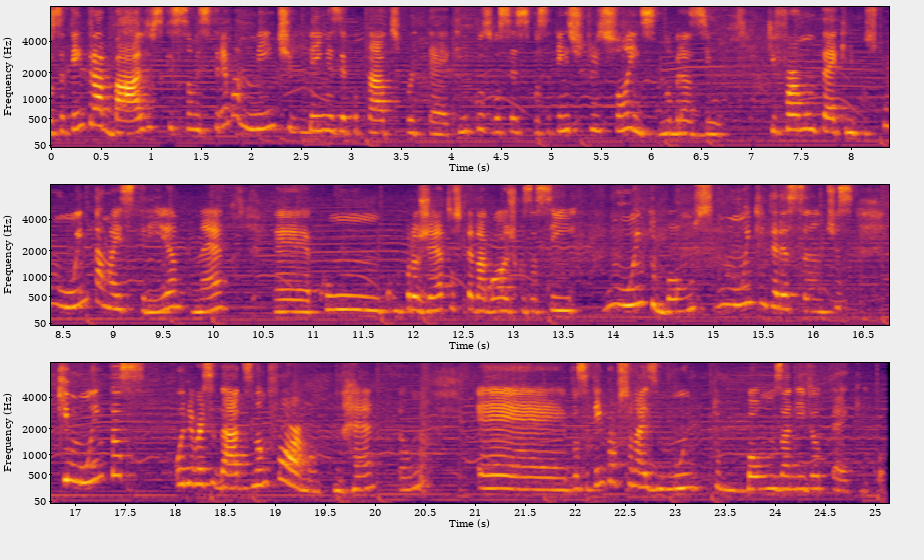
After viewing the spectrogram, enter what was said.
você tem trabalhos que são extremamente bem executados por técnicos, você, você tem instituições no Brasil que formam técnicos com muita maestria, né? é, com, com projetos pedagógicos assim muito bons, muito interessantes, que muitas universidades não formam, né? Então, é, você tem profissionais muito bons a nível técnico,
